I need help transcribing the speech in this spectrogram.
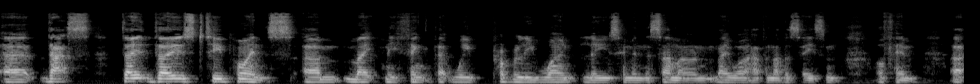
uh, that's th- those two points um, make me think that we probably won't lose him in the summer and may well have another season of him. Uh,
